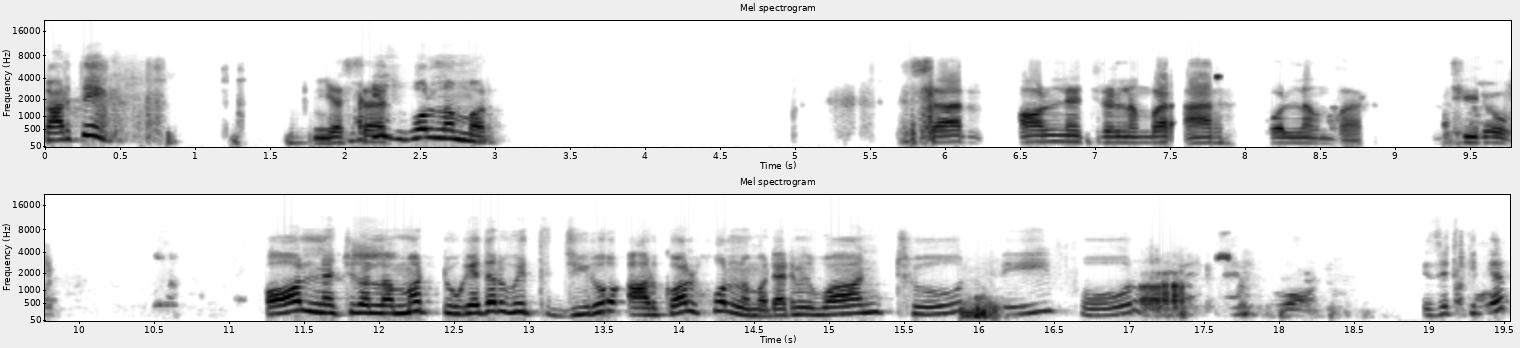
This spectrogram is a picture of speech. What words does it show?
Karthik, Yes, what sir. is whole number? Sir, all natural number are whole number. Zero. All natural number together with zero are called whole number. That means one, two, three, four, five, and so on. Is it clear?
